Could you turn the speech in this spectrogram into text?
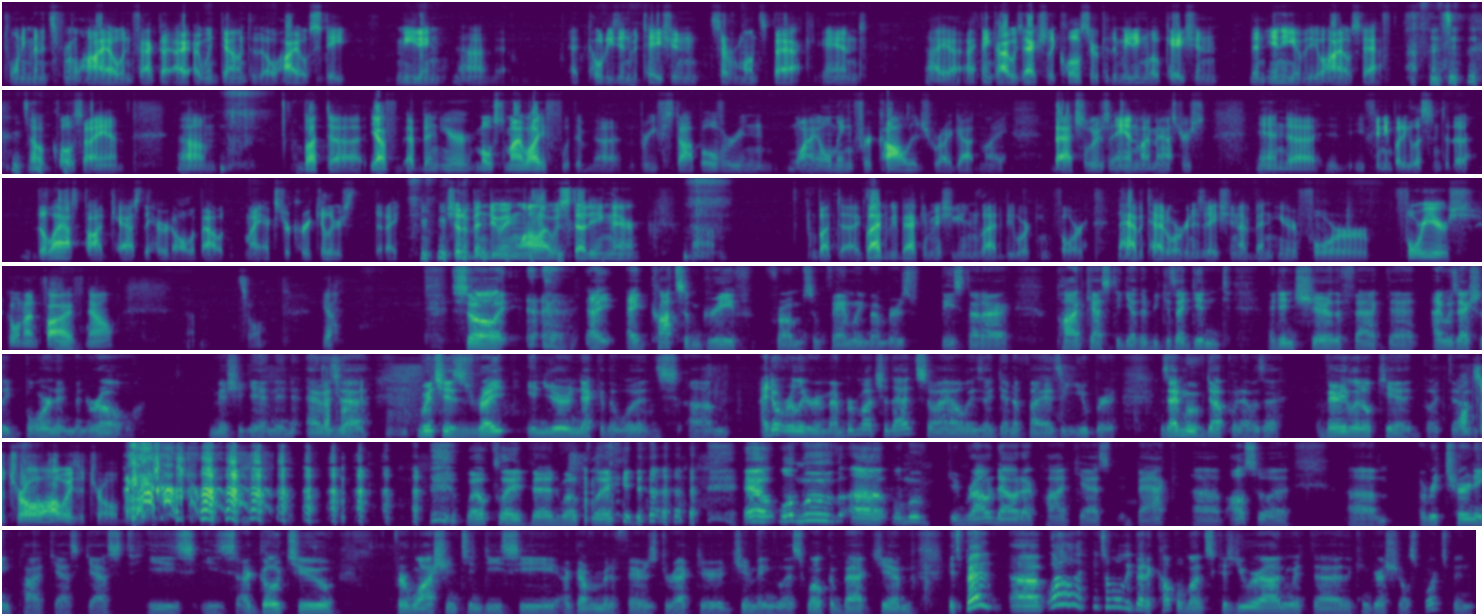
20 minutes from Ohio. In fact, I, I went down to the Ohio State meeting uh, at Cody's invitation several months back, and I, uh, I think I was actually closer to the meeting location than any of the Ohio staff. that's, that's, how close I am. Um, but uh, yeah, I've, I've, been here most of my life with a, uh, brief stopover in Wyoming for college, where I got my bachelor's and my master's. And uh, if anybody listened to the the last podcast, they heard all about my extracurriculars that I should have been doing while I was studying there. Um, but uh, glad to be back in Michigan. Glad to be working for the Habitat organization. I've been here for four years, going on five mm. now. Um, so, yeah. So I I caught some grief from some family members based on our podcast together because I didn't I didn't share the fact that I was actually born in Monroe, Michigan, and I was right. uh, mm-hmm. which is right in your neck of the woods. Um, I don't really remember much of that, so I always identify as a Yooper because I moved up when I was a very little kid. But um... once a troll, always a troll. well played, Ben. Well played. and we'll move. Uh, we'll move and round out our podcast back. Uh, also, a um, a returning podcast guest. He's he's our go-to for Washington, D.C., our government affairs director, Jim Inglis. Welcome back, Jim. It's been, uh, well, it's only been a couple months because you were on with uh, the Congressional Sportsman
